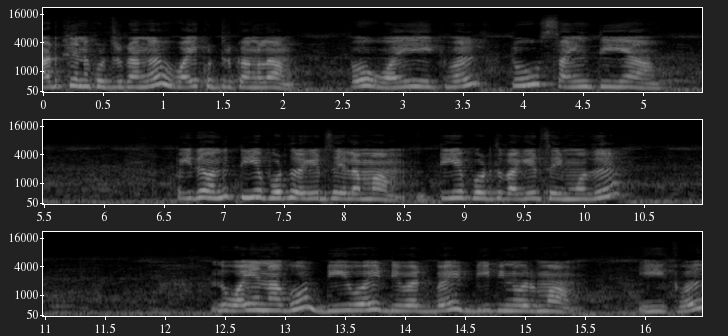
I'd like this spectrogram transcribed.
அடுத்து என்ன கொடுத்துருக்காங்க? ஒய் கொடுத்துருக்காங்களா? இப்போது ஒய் ஈக்குவல் டூ சைன்டியா இப்போ இதை வந்து டீயை பொறுத்து வகையீடு செய்யலாமா? டீயை பொறுத்து வகையீடு செய்யும் போது இந்த ஒய் என்னாகும்? டிஒய் டிவைட் பை டிடின்னு வருமா? ஈக்குவல்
